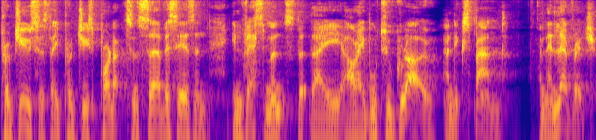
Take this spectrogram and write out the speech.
producers, they produce products and services and investments that they are able to grow and expand and then leverage.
